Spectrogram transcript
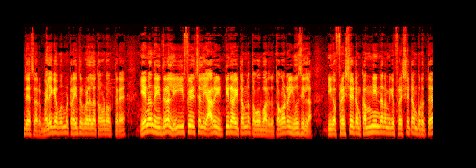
ಇದೆ ಸರ್. ಬೆಳಗ್ಗೆ ಬಂದ್ಬಿಟ್ಟು ರೈತರುಗಳೆಲ್ಲ ತೊಗೊಂಡು ಹೋಗ್ತಾರೆ. ಏನಂದ್ರೆ ಇದರಲ್ಲಿ ಈ ಫೀಲ್ಡ್ಸ್ ಅಲ್ಲಿ ಯಾರು ಇಟ್ಟಿರೋ ಐಟಮ್ನ ತಗೋಬಾರ್ದು. ತಗೊಂಡ್ರೆ ಯೂಸ್ ಇಲ್ಲ. ಈಗ ಫ್ರೆಶ್ ಐಟಮ್ ಕಂಪ್ನಿಯಿಂದ ನಮಗೆ ಫ್ರೆಶ್ ಐಟಮ್ ಬರುತ್ತೆ.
